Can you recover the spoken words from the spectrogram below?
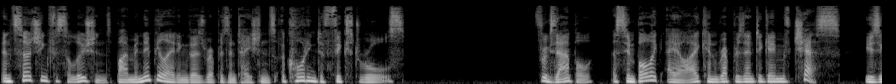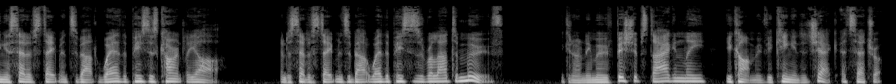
and searching for solutions by manipulating those representations according to fixed rules. For example, a symbolic AI can represent a game of chess using a set of statements about where the pieces currently are, and a set of statements about where the pieces are allowed to move. You can only move bishops diagonally, you can't move your king into check, etc.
